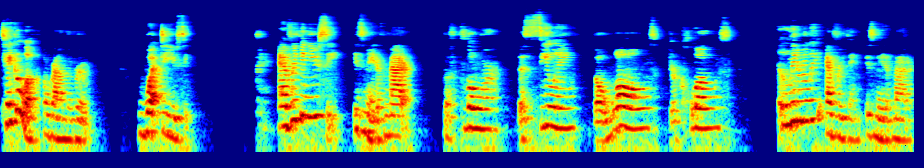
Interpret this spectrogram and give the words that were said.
Take a look around the room. What do you see? Everything you see is made of matter. The floor, the ceiling, the walls, your clothes. Literally everything is made of matter.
